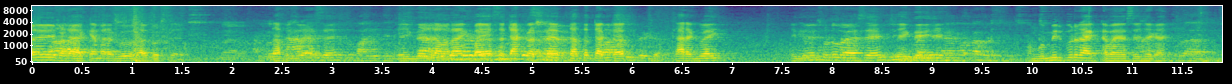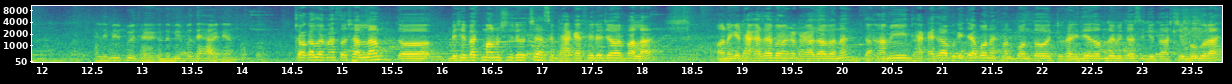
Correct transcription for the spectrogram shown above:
এই বেটা ক্যামেরা গুলো ভাগ করছে নাফিজ ভাই আছে আমার এক ভাই আছে ডাক্তার সাহেব দাঁতের ডাক্তার আরেক ভাই। এইদিকে ছোট ভাই আছে এই যে আমাকে মিরপুরের একটা ভাই আছে এই জায়গায়। খালি মিরপুরে থাকে কিন্তু মিরপুর দেখা হয়নি এখন পর্যন্ত। সকালে নাস্তা সারলাম তো বেশিরভাগ মানুষের হচ্ছে আজকে ঢাকা ফিরে যাওয়ার পালা। অনেকে ঢাকা যাবে অনেকে ঢাকা যাবে না। তো আমি ঢাকা যাব কি যাব না এখন পর্যন্ত একটুখানি দিয়ে দ্বন্দ্বের ভিতরে আছি যেহেতু আসছি বগুড়ায়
